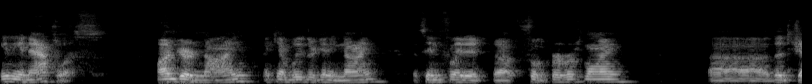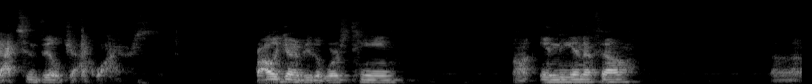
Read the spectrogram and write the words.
Indianapolis, under nine. I can't believe they're getting nine. That's inflated uh, the Rivers line. Uh, the Jacksonville Jaguars, probably going to be the worst team uh, in the NFL. Uh,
